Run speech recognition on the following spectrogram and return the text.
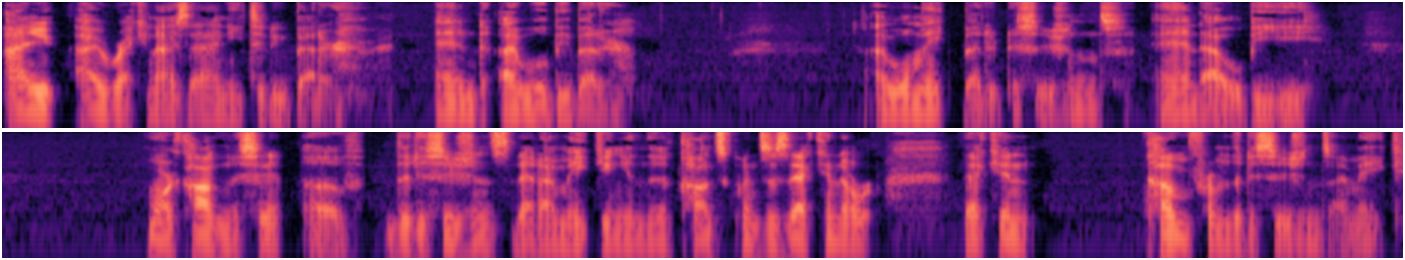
I I recognize that I need to do better and I will be better. I will make better decisions and I will be more cognizant of the decisions that I'm making and the consequences that can that can come from the decisions I make.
